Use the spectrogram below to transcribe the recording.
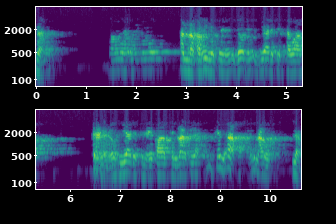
نعم. أما قضية زيادة الثواب وزياده العقاب في المعصية شيء آخر معروف. نعم.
